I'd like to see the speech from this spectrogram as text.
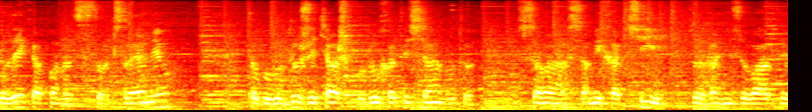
велика, понад 100 членів. то було дуже тяжко рухатися, бо то самі харчі зорганізувати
